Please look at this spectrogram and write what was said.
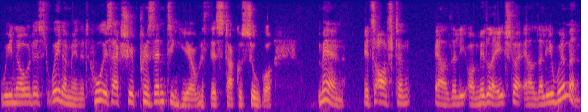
we noticed, wait a minute, who is actually presenting here with this takotsubo? Man, it's often elderly or middle-aged or elderly women,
